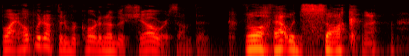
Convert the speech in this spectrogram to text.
Boy, I hope we don't have to record another show or something. Oh, that would suck.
